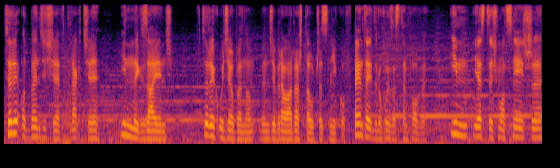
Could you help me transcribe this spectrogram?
który odbędzie się w trakcie innych zajęć, w których udział będą, będzie brała reszta uczestników. Pamiętaj, druhu zastępowy, im jesteś mocniejszy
